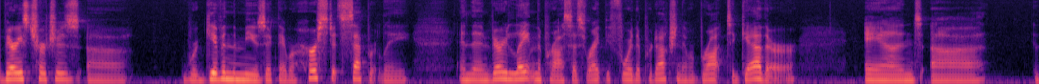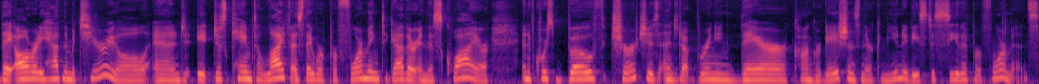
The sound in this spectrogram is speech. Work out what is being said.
various churches uh, were given the music, they rehearsed it separately, and then very late in the process, right before the production, they were brought together. And uh, they already had the material and it just came to life as they were performing together in this choir. And of course both churches ended up bringing their congregations and their communities to see the performance.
